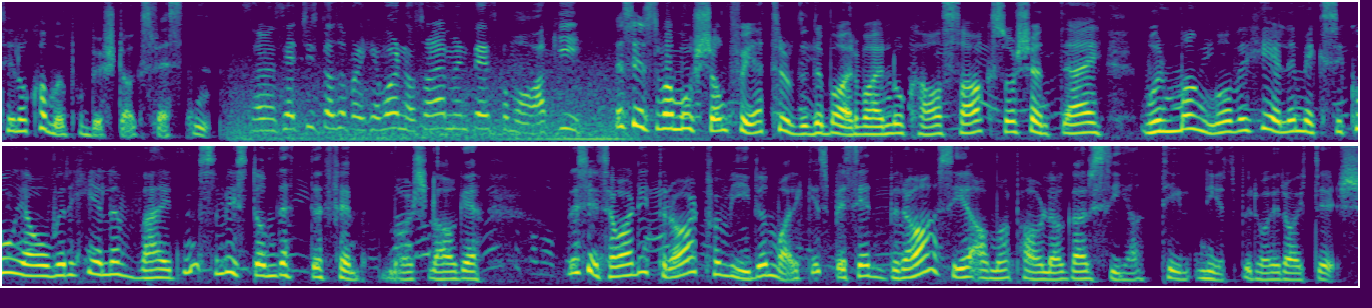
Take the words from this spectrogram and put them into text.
til å komme på bursdagsfesten. Jeg syntes det var morsomt, for jeg trodde det bare var en lokal sak. Så skjønte jeg hvor mange over hele Mexico, ja over hele verden, som visste om dette 15-årslaget. Det syns jeg var litt rart, for videoen var ikke spesielt bra, sier Anna Paula Garcia til nyhetsbyrået Reuters.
